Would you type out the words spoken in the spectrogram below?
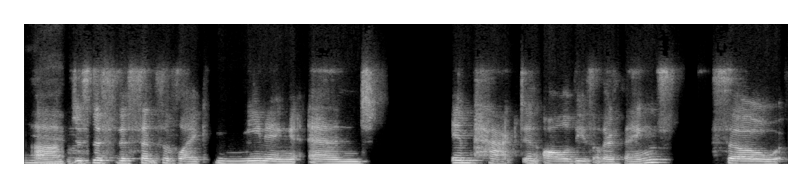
Yeah. Um, just this this sense of like meaning and impact and all of these other things. So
